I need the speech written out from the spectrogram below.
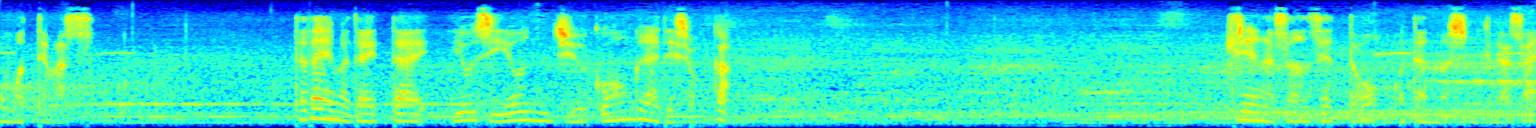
思ってます。ただいまだいたい4時45分ぐらいでしょうか。綺麗なサンセットをお楽しみください。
